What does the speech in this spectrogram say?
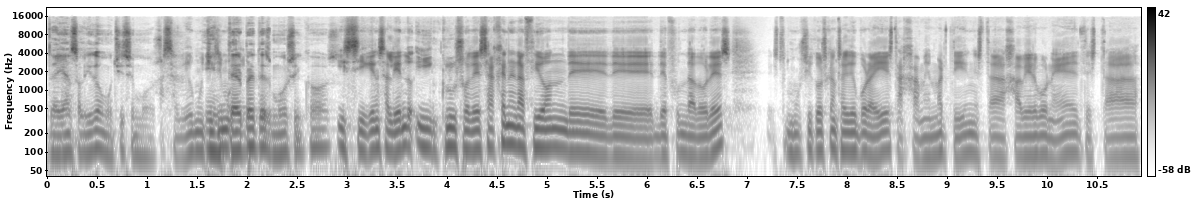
de ahí han salido muchísimos intérpretes, músicos. Y siguen saliendo, incluso de esa generación de, fundadores, músicos que han salido por ahí, está Jaime Martín, está Javier Bonet, está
